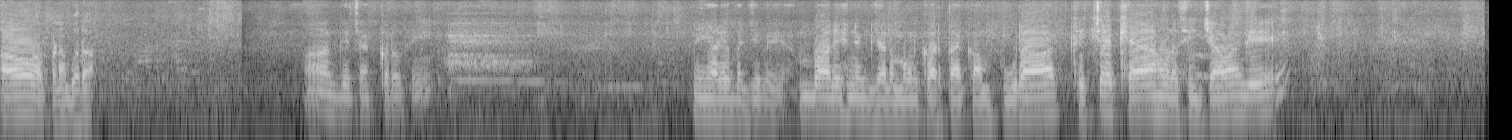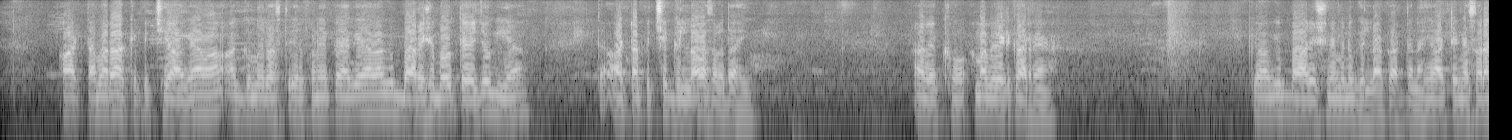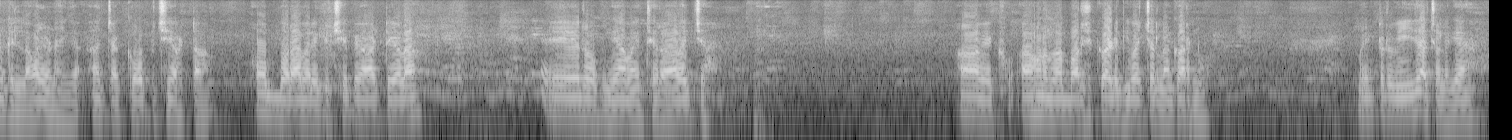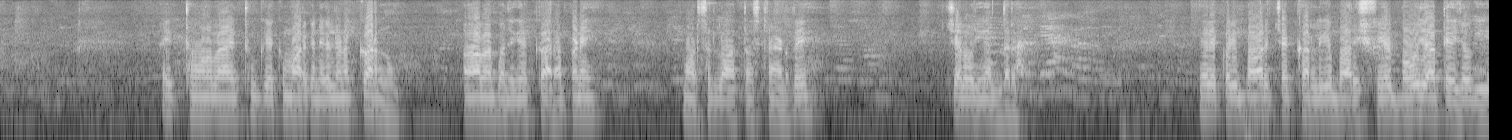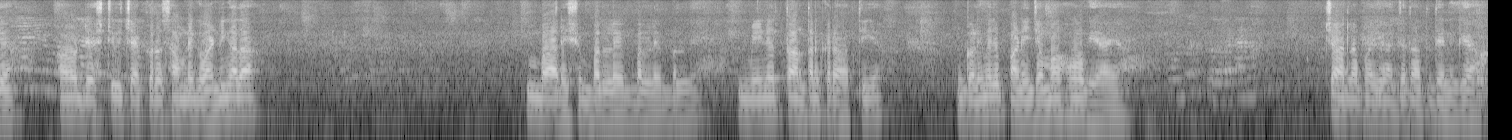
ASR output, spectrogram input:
ਆਓ ਆਪਣਾ ਬੁਰਾ। ਆਹ ਅੱਗੇ ਚੈੱਕ ਕਰੋ ਤੁਸੀਂ। ਨਜ਼ਾਰੇ ਵੱਜੇ ਪਏ ਆ। ਬਾਰਿਸ਼ ਨੇ ਜਲਮਗਨ ਕਰਤਾ ਕੰਮ ਪੂਰਾ। ਖਿੱਚ ਰੱਖਿਆ, ਹੁਣ ਅਸੀਂ ਜਾਵਾਂਗੇ। ਆਟਾ ਮੈਂ ਰੱਖ ਕੇ ਪਿੱਛੇ ਆ ਗਿਆ ਵਾਂ। ਅੱਗੇ ਮੈਂ ਰਸਤੇ ਰੁਕਣੇ ਪੈ ਗਿਆ ਵਾ। ਕਿ ਬਾਰਿਸ਼ ਬਹੁਤ ਤੇਜ਼ ਹੋ ਗਈ ਆ। ਤੇ ਆਟਾ ਪਿੱਛੇ ਗਿੱਲਾ ਹੋ ਸਕਦਾ ਸੀ। ਆ ਵੇਖੋ, ਮੈਂ ਵੇਟ ਕਰ ਰਿਹਾ। ਕਿਉਂਕਿ ਬਾਰਿਸ਼ ਨੇ ਮੈਨੂੰ ਗਿੱਲਾ ਕਰ ਦੇਣਾ ਸੀ। ਆਟੇ ਨੇ ਸਾਰਾ ਗਿੱਲਾ ਹੋ ਜਾਣਾ ਸੀਗਾ। ਆ ਚੱਕ ਕਰੋ ਪਿੱਛੇ ਆਟਾ। ਉਹ ਬੁਰਾ ਮੇਰੇ ਪਿੱਛੇ ਪਿਆ ਆਟੇ ਵਾਲਾ। ਇਹ ਰੁਕ ਗਿਆ ਮੈਂ ਇੱਥੇ ਰਾਹ ਵਿੱਚ। ਆ ਵੇਖੋ ਆ ਹੁਣ ਮੈਂ ਬਾਰਿਸ਼ ਘਟ ਗਈ, ਮੈਂ ਚੱਲਾਂ ਘਰ ਨੂੰ। ਮੀਟਰ 20 ਦਾ ਚੱਲ ਗਿਆ। ਇੱਥੋਂ ਹੁਣ ਮੈਂ ਇੱਥੋਂ ਕਿੱਕ ਮਾਰ ਕੇ ਨਿਕਲ ਜਾਣਾ ਘਰ ਨੂੰ। ਆ ਮੈਂ ਪਹੁੰਚ ਗਿਆ ਘਰ ਆਪਣੇ। ਮੋਟਰਸਾਈਕਲ ਲਾਤਾ ਸਟੈਂਡ ਤੇ। ਚਲੋ ਜੀ ਅੰਦਰ। ਫਿਰ ਇੱਕ ਵਾਰੀ ਬਾਹਰ ਚੈੱਕ ਕਰ ਲਈਏ, ਬਾਰਿਸ਼ ਫੇਰ ਬਹੁਤ ਜ਼ਿਆਦਾ ਤੇਜ਼ ਹੋ ਗਈ ਆ। ਆਹ ਡਿਸਟ ਵੀ ਚੈੱਕ ਕਰੋ, ਸਾਹਮਣੇ ਗਵਾਂਢੀਆਂ ਦਾ। ਬਾਰਿਸ਼ ਬੱਲੇ ਬੱਲੇ ਬੱਲੇ। ਮੀਂਹ ਨੇ ਧੰਨ ਧੰਨ ਕਰਾਤੀ ਆ। ਗਲੀਆਂ 'ਚ ਪਾਣੀ ਜਮ੍ਹਾਂ ਹੋ ਗਿਆ ਆ। ਚੱਲ ਭਾਈ ਅੱਜ ਦਾ ਦਿਨ ਗਿਆ।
